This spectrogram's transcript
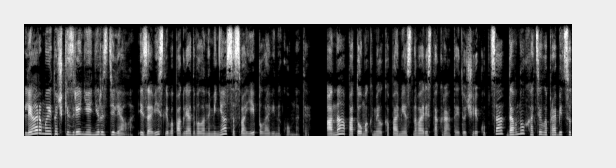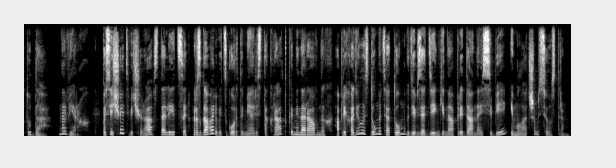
Лиара моей точки зрения не разделяла и завистливо поглядывала на меня со своей половины комнаты. Она, потомок мелкопоместного аристократа и дочери купца, давно хотела пробиться туда, наверх, посещать вечера в столице, разговаривать с гордыми аристократками на равных, а приходилось думать о том, где взять деньги на приданное себе и младшим сестрам.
